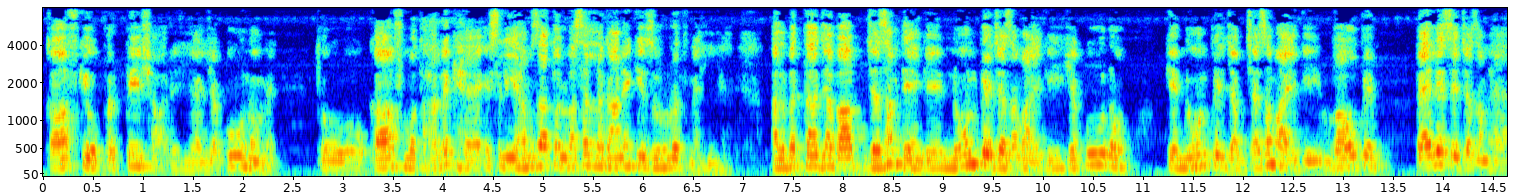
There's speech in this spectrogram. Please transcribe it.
کاف کے اوپر پیش آ رہی ہے یقونوں میں۔ تو وہ کاف متحرک ہے، اس لیے حمزہ الوصل لگانے کی ضرورت نہیں ہے۔ البتہ جب آپ جزم دیں گے، نون پہ جزم آئے گی یقونوں کے نون پہ جب جزم آئے گی واؤ پہ پہلے سے جزم ہے،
